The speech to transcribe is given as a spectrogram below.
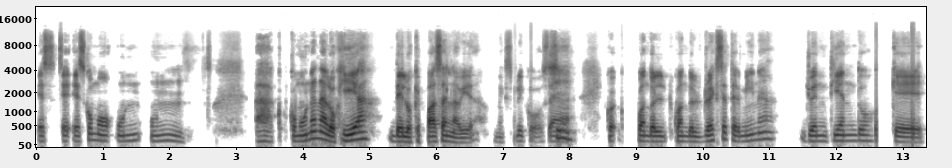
es, e, es como un, un ah, como una analogía de lo que pasa en la vida. ¿Me explico? O sea, cuando, el, cuando el Rex se termina, yo entiendo que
